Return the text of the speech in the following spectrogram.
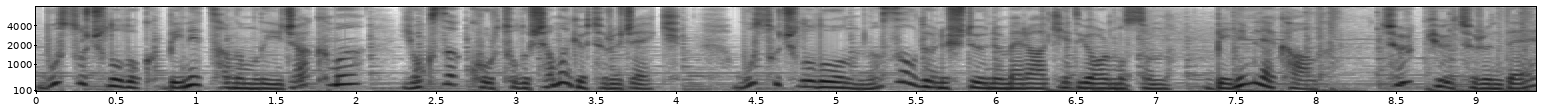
Bu suçluluk beni tanımlayacak mı yoksa kurtuluşa mı götürecek? Bu suçluluğun nasıl dönüştüğünü merak ediyor musun? Benimle kal. Türk kültüründe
